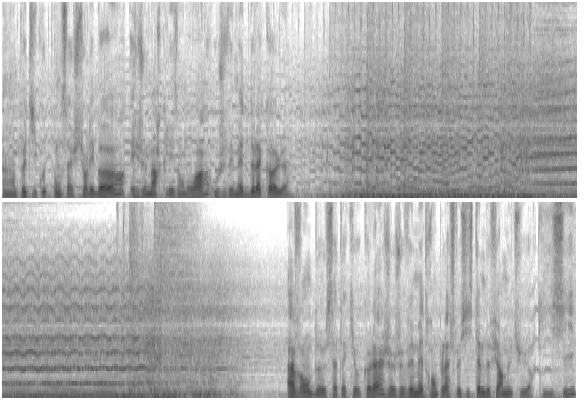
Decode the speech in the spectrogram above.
Un petit coup de ponçage sur les bords et je marque les endroits où je vais mettre de la colle. Avant de s'attaquer au collage, je vais mettre en place le système de fermeture, qui ici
